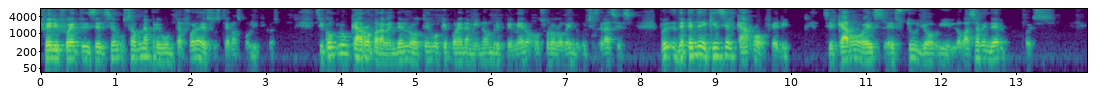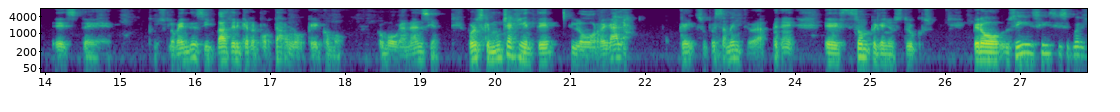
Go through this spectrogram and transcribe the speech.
Feli Fuente dice, señor Gustavo, una pregunta fuera de sus temas políticos. Si compro un carro para venderlo, ¿lo tengo que poner a mi nombre primero o solo lo vendo? Muchas gracias. Pues depende de quién sea el carro, Feli. Si el carro es, es tuyo y lo vas a vender, pues, este, pues lo vendes y vas a tener que reportarlo, ¿ok? Como, como ganancia. Por eso es que mucha gente lo regala, ¿ok? Supuestamente, ¿verdad? Son pequeños trucos. Pero sí, sí, sí se puede.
